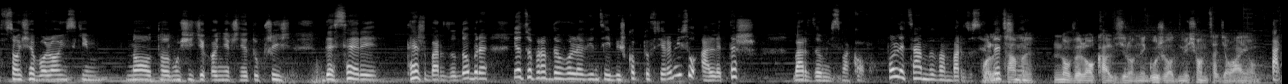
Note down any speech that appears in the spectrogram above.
w sosie bolońskim, no to musicie koniecznie tu przyjść. Desery też bardzo dobre. Ja co prawda wolę więcej biszkoptów tiramisu, ale też bardzo mi smakowo. Polecamy Wam bardzo serdecznie. Polecamy. Nowy lokal w Zielonej Górze od miesiąca działają. Tak,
